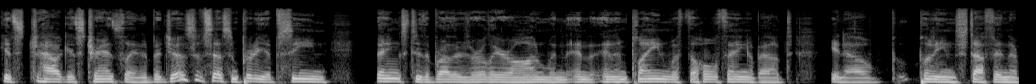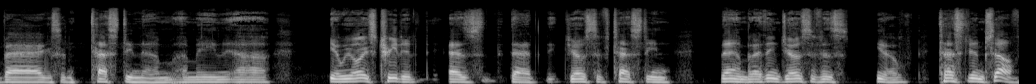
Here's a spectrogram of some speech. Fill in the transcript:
gets how it gets translated. But Joseph says some pretty obscene things to the brothers earlier on when and and in playing with the whole thing about you know putting stuff in their bags and testing them. I mean. Uh, you know, we always treat it as that Joseph testing them, but I think Joseph is, you know, testing himself.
